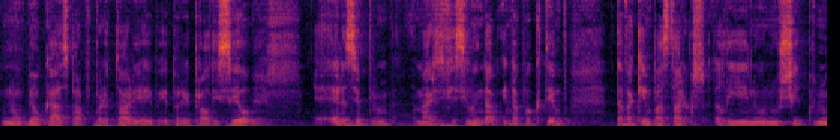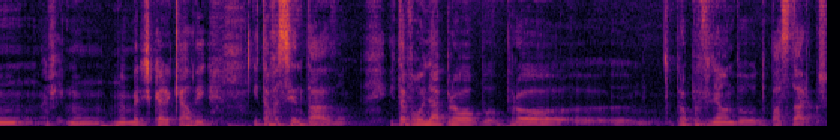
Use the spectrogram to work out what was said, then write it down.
no meu caso, para a preparatória e para, para o liceu, era sempre mais difícil. Ainda, ainda há pouco tempo estava aqui em Passo Arcos, ali no, no Chico, num, enfim, num, numa marisqueira que há ali, e estava sentado e estava a olhar para o, para o, para o pavilhão do, do Passo de Arcos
